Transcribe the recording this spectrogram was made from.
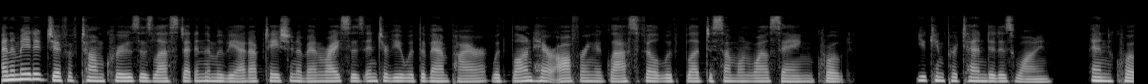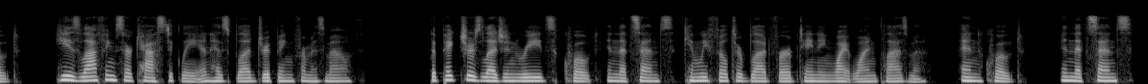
Animated gif of Tom Cruise as Lestat in the movie adaptation of Anne Rice's interview with the vampire, with blonde hair offering a glass filled with blood to someone while saying, quote, You can pretend it is wine. End quote. He is laughing sarcastically and has blood dripping from his mouth. The picture's legend reads, quote, In that sense, can we filter blood for obtaining white wine plasma? End quote. In that sense,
